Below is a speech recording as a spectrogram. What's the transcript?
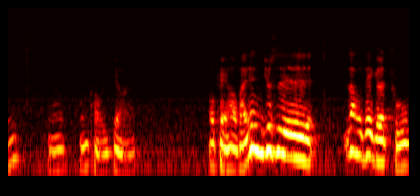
哎，然后重跑一下。OK，好，反正就是。让这个图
